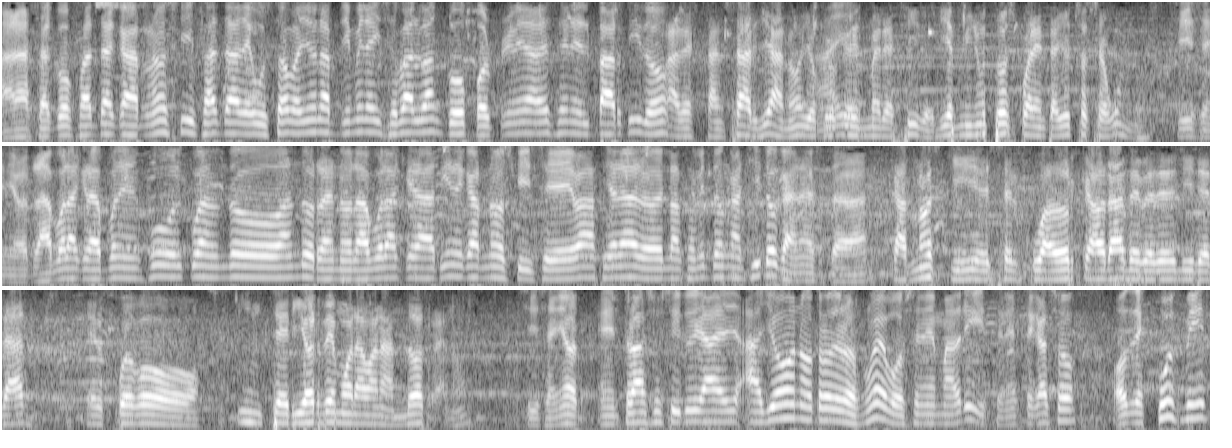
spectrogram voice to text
Ahora sacó falta Karnowski, falta de Gustavo Ayón la primera y se va al banco por primera vez en el partido. A descansar ya, ¿no? Yo creo que es merecido. 10 minutos 48 segundos. Sí, señor. La bola que la pone en juego cuando Andorra, no, la bola que la tiene Karnowski, se va hacia el aro, el lanzamiento en ganchito, canasta. Karnowski es el jugador que ahora debe de liderar el juego interior de Moraban Andorra, ¿no? Sí, señor. Entró a sustituir a, John, otro de los nuevos en el Madrid. En este caso, Odres Kuzmit,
